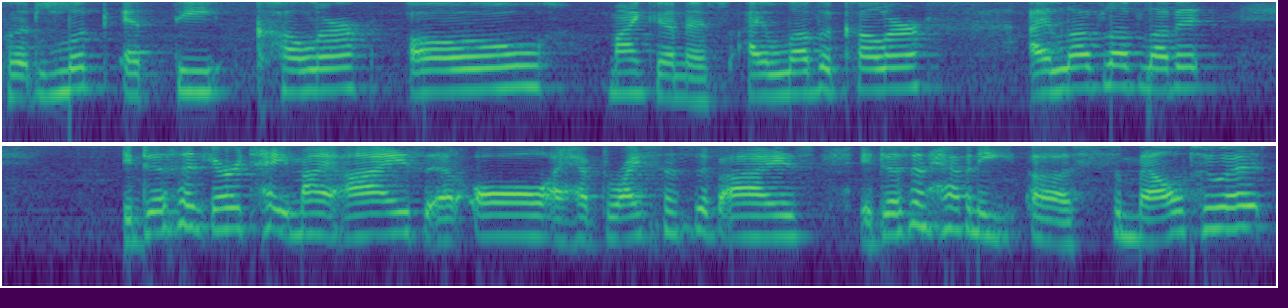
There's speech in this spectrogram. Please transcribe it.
But look at the color. Oh my goodness. I love the color. I love, love, love it. It doesn't irritate my eyes at all. I have dry sensitive eyes. It doesn't have any uh, smell to it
